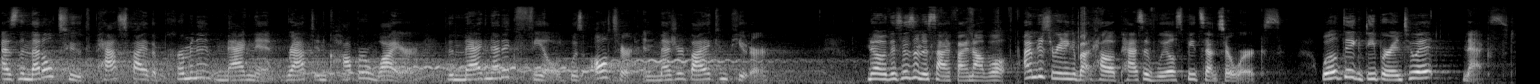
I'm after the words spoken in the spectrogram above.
As the metal tooth passed by the permanent magnet wrapped in copper wire, the magnetic field was altered and measured by a computer. No, this isn't a sci fi novel. I'm just reading about how a passive wheel speed sensor works. We'll dig deeper into it next.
